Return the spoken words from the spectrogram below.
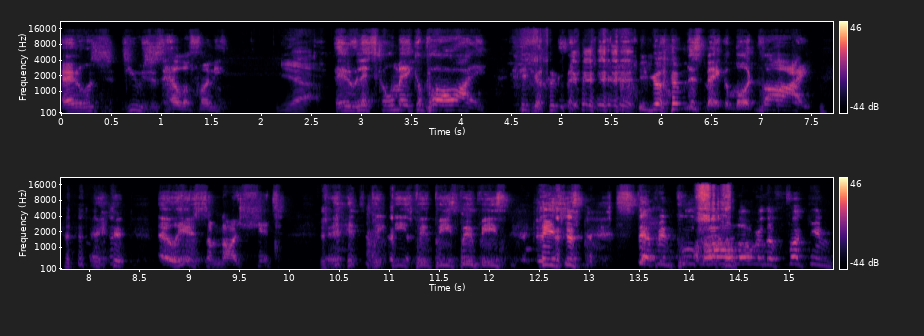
and it was he was just hella funny. yeah. Hey, let's go make a pie. He goes, he goes, let's make a mud pie. oh, here's some nice shit. Poopies, poopies, poopies. He's just stepping poop all over the fucking,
